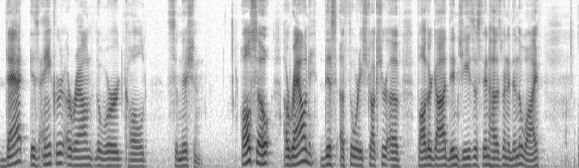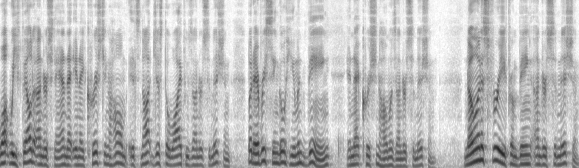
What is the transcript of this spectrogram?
That is anchored around the word called submission. Also, around this authority structure of Father God, then Jesus, then husband, and then the wife, what we fail to understand that in a Christian home, it's not just the wife who's under submission, but every single human being in that Christian home is under submission. No one is free from being under submission.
